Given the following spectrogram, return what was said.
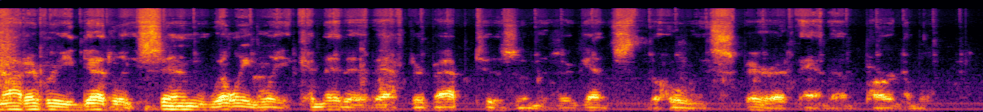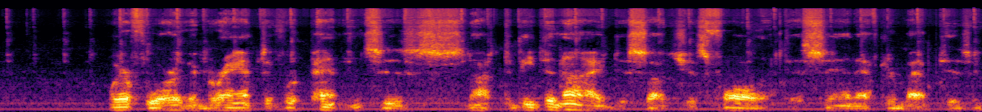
Not every deadly sin willingly committed after baptism is against the Holy Spirit and unpardonable. Wherefore, the grant of repentance is not to be denied to such as fall into sin after baptism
